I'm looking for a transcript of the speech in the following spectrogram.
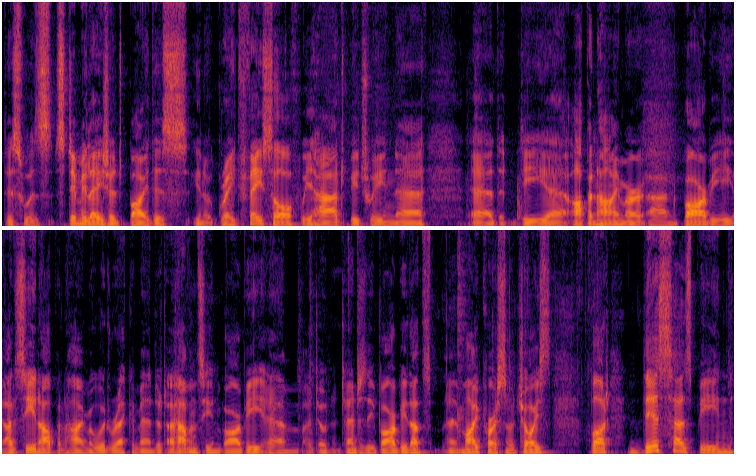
this was stimulated by this you know great face-off we had between. Uh, uh, the, the uh, Oppenheimer and Barbie. I've seen Oppenheimer, would recommend it. I haven't seen Barbie. Um, I don't intend to see Barbie. That's uh, my personal choice. But this has been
